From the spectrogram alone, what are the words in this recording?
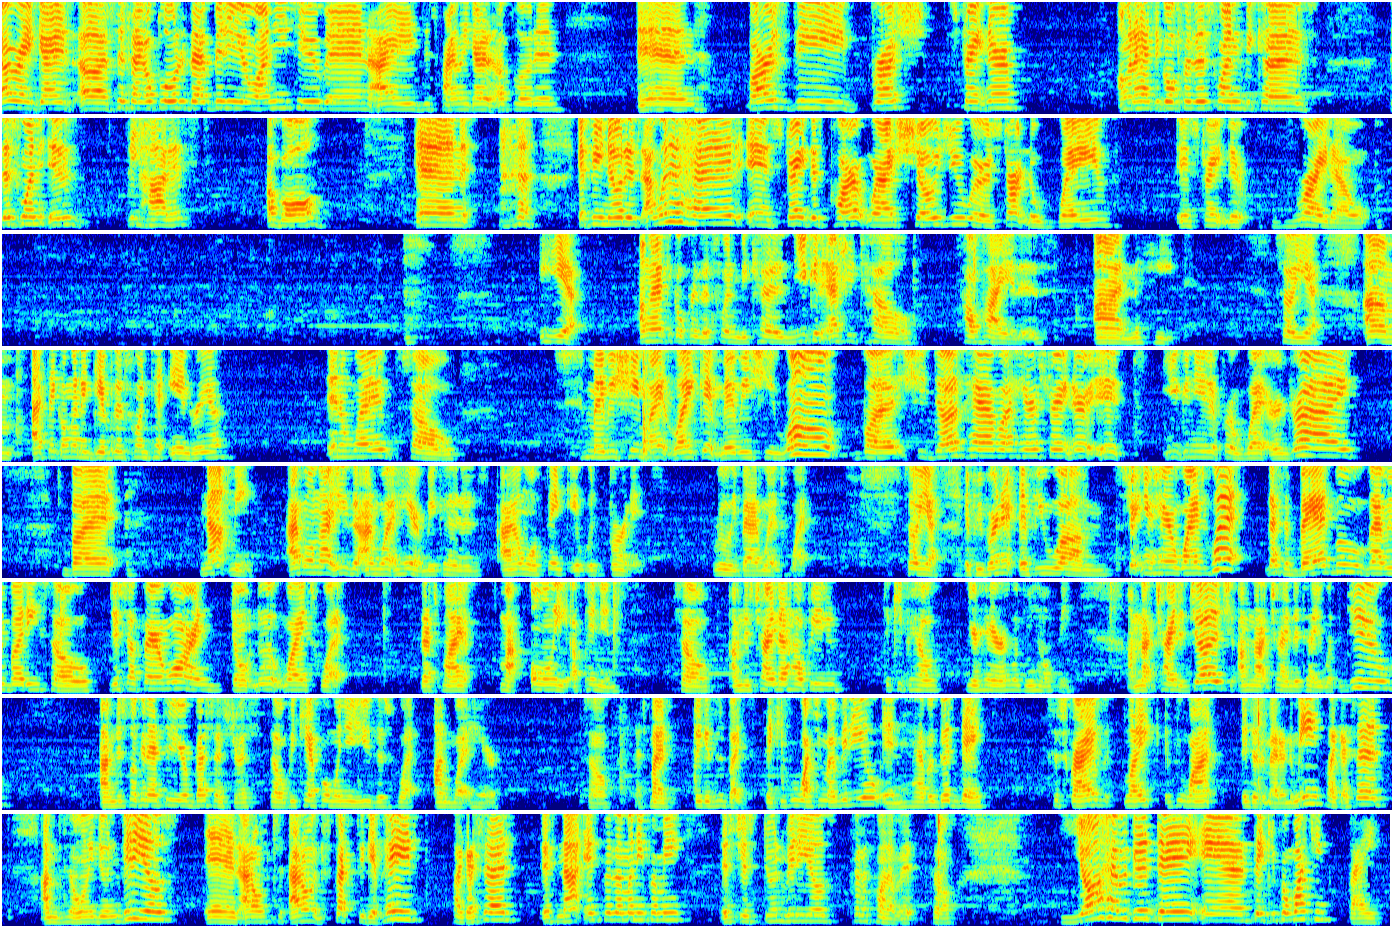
Alright guys, uh, since I uploaded that video on YouTube and I just finally got it uploaded and as far as the brush straightener I'm going to have to go for this one because this one is the hottest of all. And if you notice I went ahead and straightened this part where I showed you where it's starting to wave and straightened it right out Yeah. I'm going to have to go for this one because you can actually tell how high it is on the heat. So, yeah. Um, I think I'm going to give this one to Andrea in a way. So, maybe she might like it. Maybe she won't. But she does have a hair straightener. It You can use it for wet or dry. But not me. I will not use it on wet hair because I almost think it would burn it really bad when it's wet. So yeah, if you burn it, if you um straighten your hair while it's wet, that's a bad move, everybody. So just a fair warning, don't do it while it's wet. That's my my only opinion. So I'm just trying to help you to keep your health, your hair looking healthy. I'm not trying to judge. I'm not trying to tell you what to do. I'm just looking at your best interest. So be careful when you use this wet on wet hair. So that's my biggest advice. Thank you for watching my video and have a good day. Subscribe, like if you want. It doesn't matter to me. Like I said, I'm just only doing videos and I don't I don't expect to get paid. Like I said, it's not in for the money for me. It's just doing videos for the fun of it. So y'all have a good day and thank you for watching. Bye.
